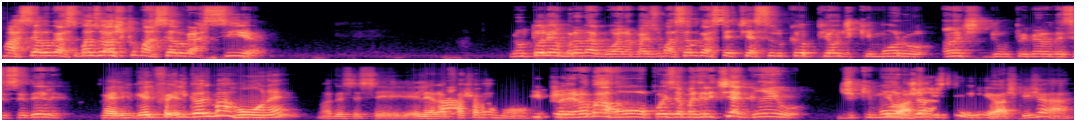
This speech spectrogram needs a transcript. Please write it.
Marcelo Garcia, mas eu acho que o Marcelo Garcia. Não estou lembrando agora, mas o Marcelo Garcia tinha sido campeão de kimono antes do primeiro DCC dele? É, ele, ele, foi, ele ganhou de marrom, né? No DCC. Ele era ah, faixa marrom. Então, ele era marrom, pois é, mas ele tinha ganho de kimono eu já? sim, eu acho que já.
